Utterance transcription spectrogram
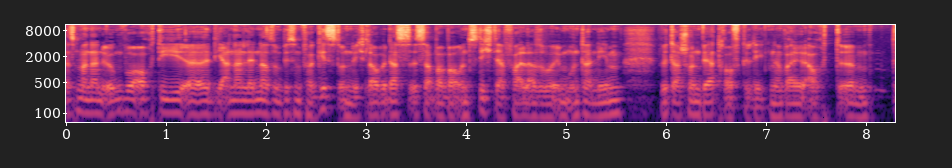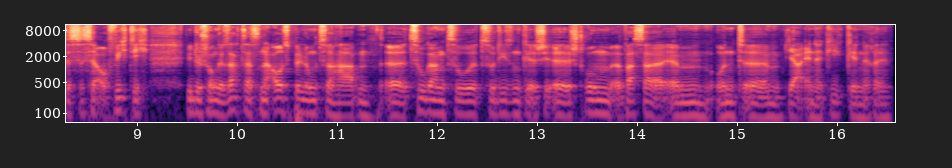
dass man dann irgendwo auch die, äh, die anderen Länder so ein bisschen vergisst. Und ich glaube, das ist aber bei uns nicht der Fall. Also im Unternehmen wird da schon Wert drauf gelegt, ne? weil auch ähm, das ist ja auch wichtig, wie du schon gesagt hast, eine Ausbildung zu haben, äh, Zugang zu, zu diesen äh, Strom, Wasser ähm, und ähm, ja, Energie generell.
